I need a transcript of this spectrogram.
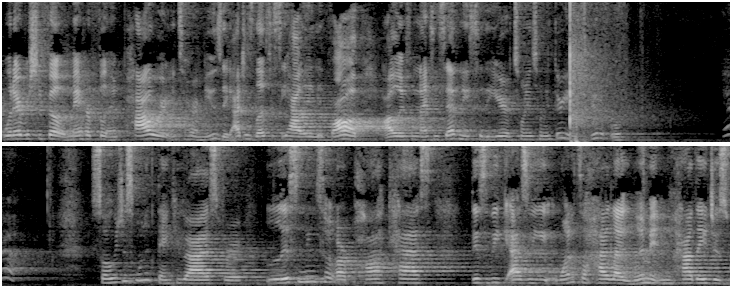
whatever she felt made her feel empowered into her music. I just love to see how it evolved all the way from 1970s to the year of 2023. It's beautiful. Yeah. So we just want to thank you guys for listening to our podcast this week as we wanted to highlight women and how they just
